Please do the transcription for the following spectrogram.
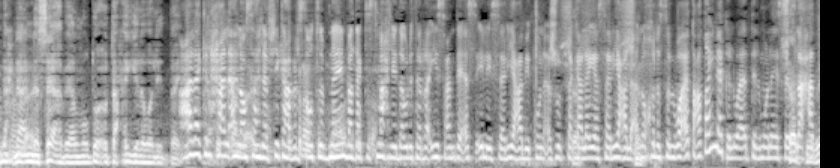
نحن. عندنا ساعة بهالموضوع وتحية لوليد بي على كل حال أهلا وسهلا فيك عبر صوت لبنان. بدك. تسمح لي دولة الرئيس عندي أسئلة سريعة بيكون أجوبتك. عليها سريعة لأنه. خلص الوقت. أعطيناك الوقت المناسب لحتى بي-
